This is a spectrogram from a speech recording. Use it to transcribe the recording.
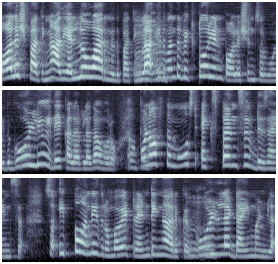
பாலிஷ் பாத்தீங்கன்னா அது எல்லோவா இருந்தது பாத்தீங்களா இது வந்து விக்டோரியன் பாலிஷ்னு சொல்லுவோம். இது கோல்ட்லயும் இதே கலர்ல தான் வரும். One of the most expensive designs so இப்போ வந்து இது ரொம்பவே ட்ரெண்டிங்கா இருக்கு. கோல்ட்ல டைமண்ட்ல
